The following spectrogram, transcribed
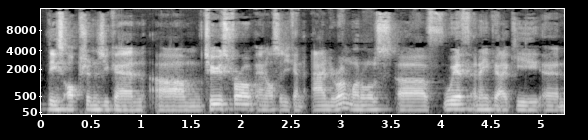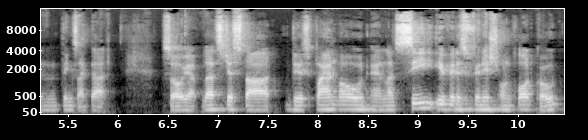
these options you can um, choose from and also you can add your own models uh, with an API key and things like that. So yeah, let's just start this plan mode and let's see if it is finished on Claude Code.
